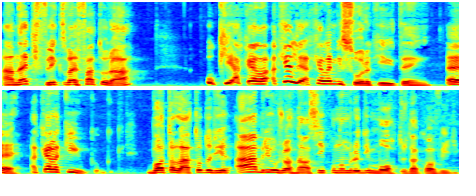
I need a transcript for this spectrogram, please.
A Netflix vai faturar o que aquela, aquele, aquela emissora que tem. É, aquela que bota lá todo dia, abre o jornal assim com o número de mortos da Covid.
